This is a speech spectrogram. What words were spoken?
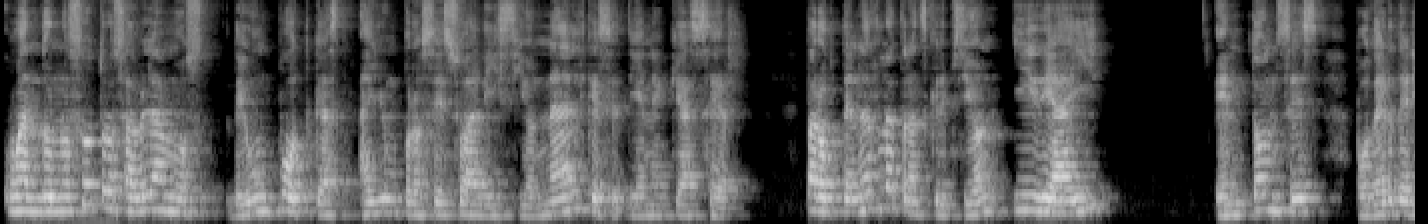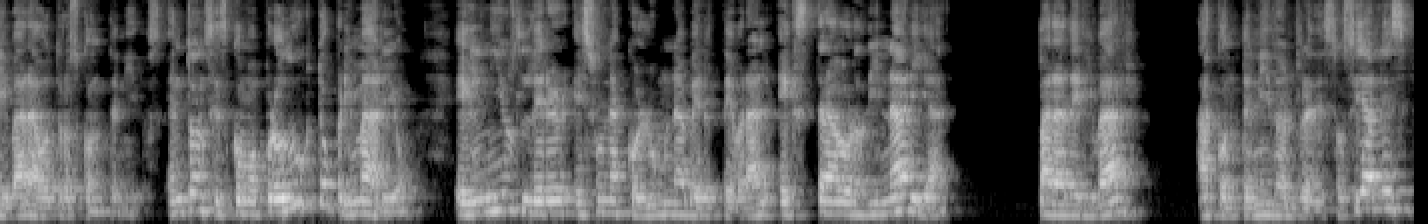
Cuando nosotros hablamos de un podcast, hay un proceso adicional que se tiene que hacer para obtener la transcripción y de ahí, entonces, poder derivar a otros contenidos. Entonces, como producto primario, el newsletter es una columna vertebral extraordinaria para derivar a contenido en redes sociales,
